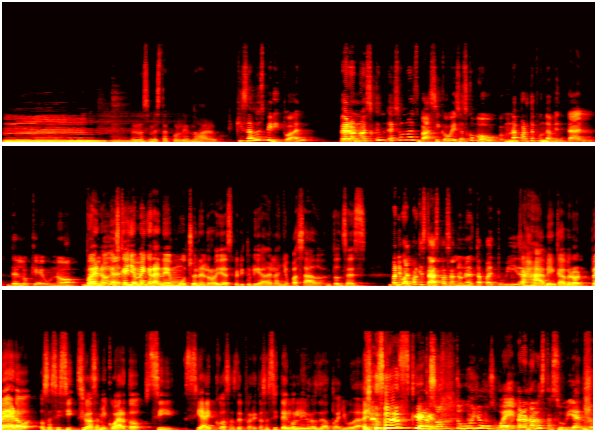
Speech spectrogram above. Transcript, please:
Mm, Pero no se me está ocurriendo algo. quizás lo espiritual. Pero no es que eso no es básico, güey. Eso es como una parte fundamental de lo que uno. Bueno, es que yo me en engrané mucho en el rollo de espiritualidad el año pasado. Entonces, Pero igual porque estabas pasando una etapa de tu vida. ajá, bien cabrón. Pero, o sea, si, si, si vas a mi cuarto, sí, sí hay cosas de perritos. O sea, sí tengo libros de autoayuda. Ya sabes que. Pero son tuyos, güey. Pero no lo estás subiendo.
